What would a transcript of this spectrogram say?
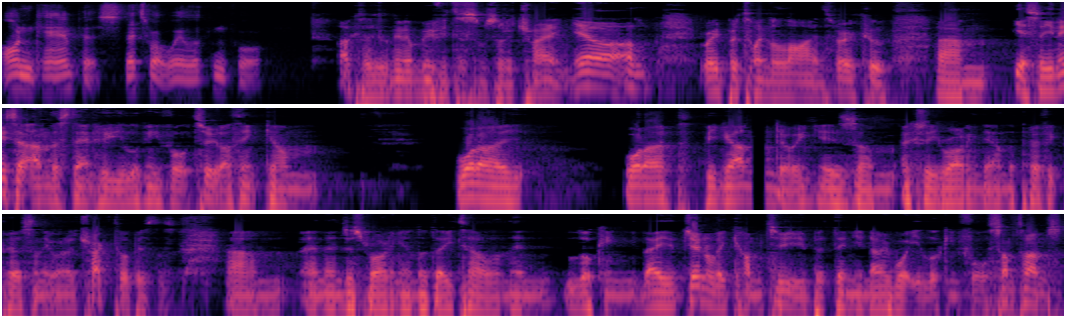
on campus. That's what we're looking for. Okay, you're going to move into some sort of training. Yeah, I'll read between the lines. Very cool. Um, yeah, so you need to understand who you're looking for too. I think um, what I what I've begun doing is um, actually writing down the perfect person that you want to attract to a business, um, and then just writing in the detail, and then looking. They generally come to you, but then you know what you're looking for. Sometimes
